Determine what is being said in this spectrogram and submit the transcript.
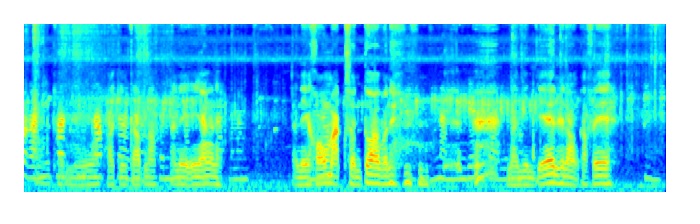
แล้วก็มีผักกินกับผักกินกับเนาะจ้อันนี้อีกอย่างอันนี้ผักมันอันนี้ของหมักส่วนตัววันนี้หนังเย็นๆจ้าพี่น้องน้ำเย็นๆพี่น้องกาแฟค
